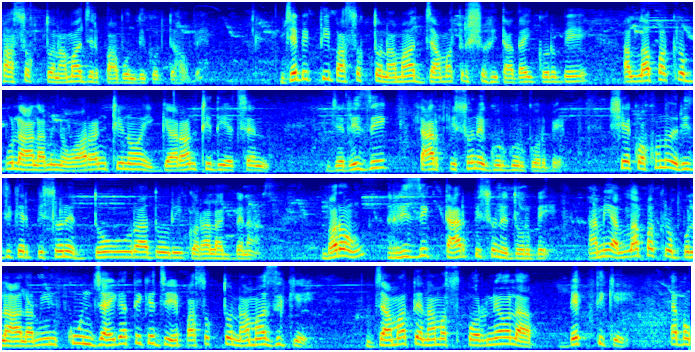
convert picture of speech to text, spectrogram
পাঁচক্ত নামাজের পাবন্দি করতে হবে। যে ব্যক্তি পাঁচক্ত নামাজ জামাতের সহিত আদায় করবে, আল্লাহ পাকরব্বুল আলমিন ওয়ারান্টি নয়, গ্যারান্টি দিয়েছেন যে রিজিক তার পিছনে গুড়গুড় করবে। সে কখনোই রিজিকের পিছনে দৌড়াদৌড়ি করা লাগবে না। বরং রিজিক তার পিছনে দৌড়বে আমি আল্লাহ পাকরব্বুল আলমিন কোন জায়গা থেকে যে পাঁচক্ত নামাজিকে, জামাতে নামাজ পড়নেওয়ালা ব্যক্তিকে এবং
